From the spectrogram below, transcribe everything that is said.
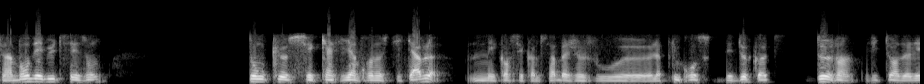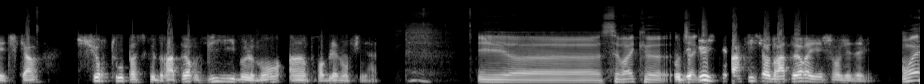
C'est un bon début de saison. Donc euh, c'est quasi impronosticable. Mais quand c'est comme ça, bah, je joue euh, la plus grosse des deux cotes, 2-20, victoire de l'HK. Surtout parce que Draper, visiblement, a un problème en finale. Et euh, c'est vrai que. Au début, j'étais parti sur Draper et j'ai changé d'avis. Ouais,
